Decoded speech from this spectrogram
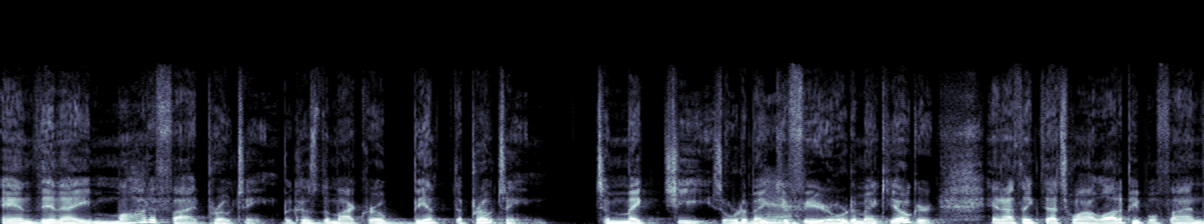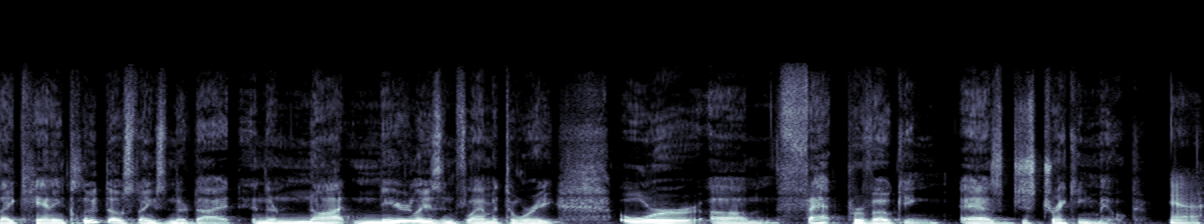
and then a modified protein because the microbe bent the protein to make cheese or to make Yeah. kefir or to make yogurt. And I think that's why a lot of people find they can't include those things in their diet and they're not nearly as inflammatory or um, fat provoking as just drinking milk. Yeah.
